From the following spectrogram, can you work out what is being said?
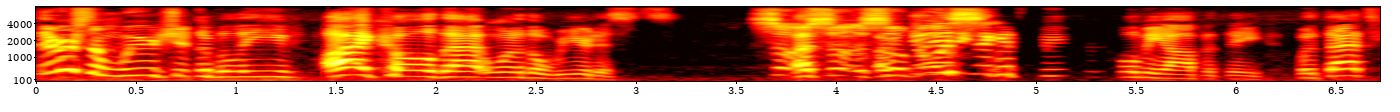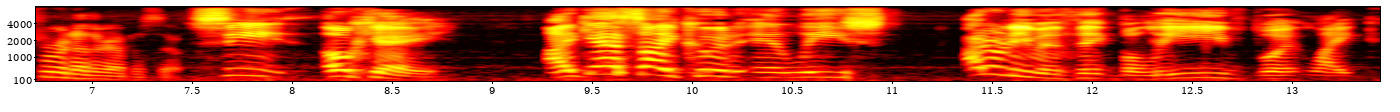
There is some weird shit to believe. I call that one of the weirdest. So I- so I so mean, the only thing that gets weird is homeopathy, but that's for another episode. see, okay. I guess I could at least I don't even think believe, but like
